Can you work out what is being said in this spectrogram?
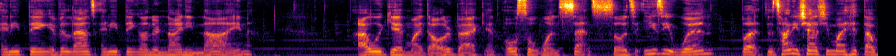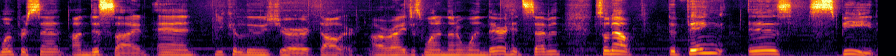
anything if it lands anything under 99 I would get my dollar back and also one cent so it's an easy win but the tiny chance you might hit that 1% on this side and you could lose your dollar. All right, just want another one there, hit seven. So now the thing is speed.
